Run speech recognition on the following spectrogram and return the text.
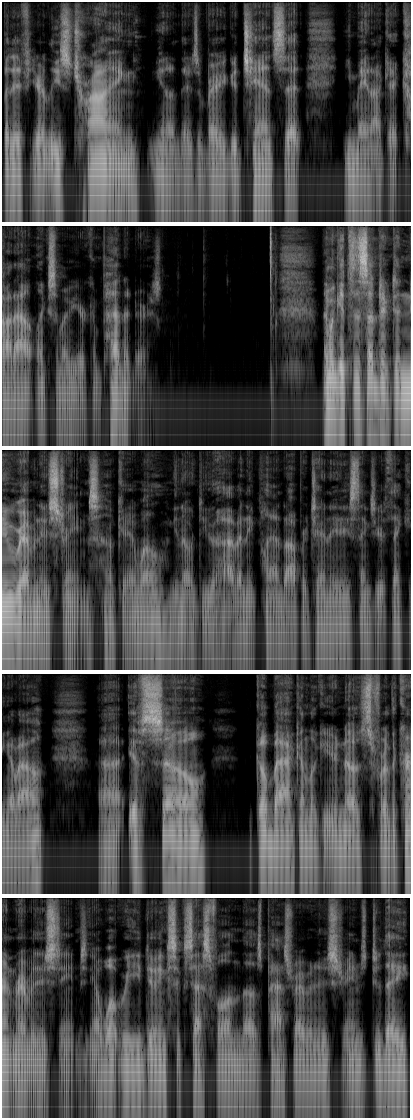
but if you're at least trying, you know, there's a very good chance that you may not get caught out like some of your competitors. Then we get to the subject of new revenue streams. Okay, well, you know, do you have any planned opportunities, things you're thinking about? Uh, if so, go back and look at your notes for the current revenue streams. You know, what were you doing successful in those past revenue streams? Do they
